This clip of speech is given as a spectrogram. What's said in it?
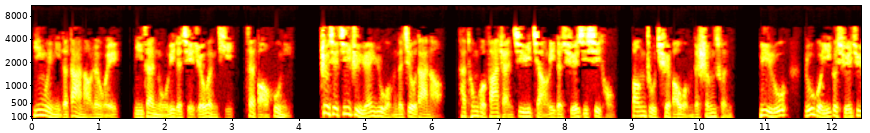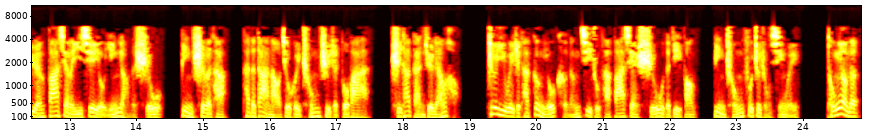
因为你的大脑认为你在努力的解决问题，在保护你。这些机制源于我们的旧大脑，它通过发展基于奖励的学习系统，帮助确保我们的生存。例如，如果一个穴居人发现了一些有营养的食物，并吃了它，他的大脑就会充斥着多巴胺，使他感觉良好。这意味着他更有可能记住他发现食物的地方，并重复这种行为。同样的，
